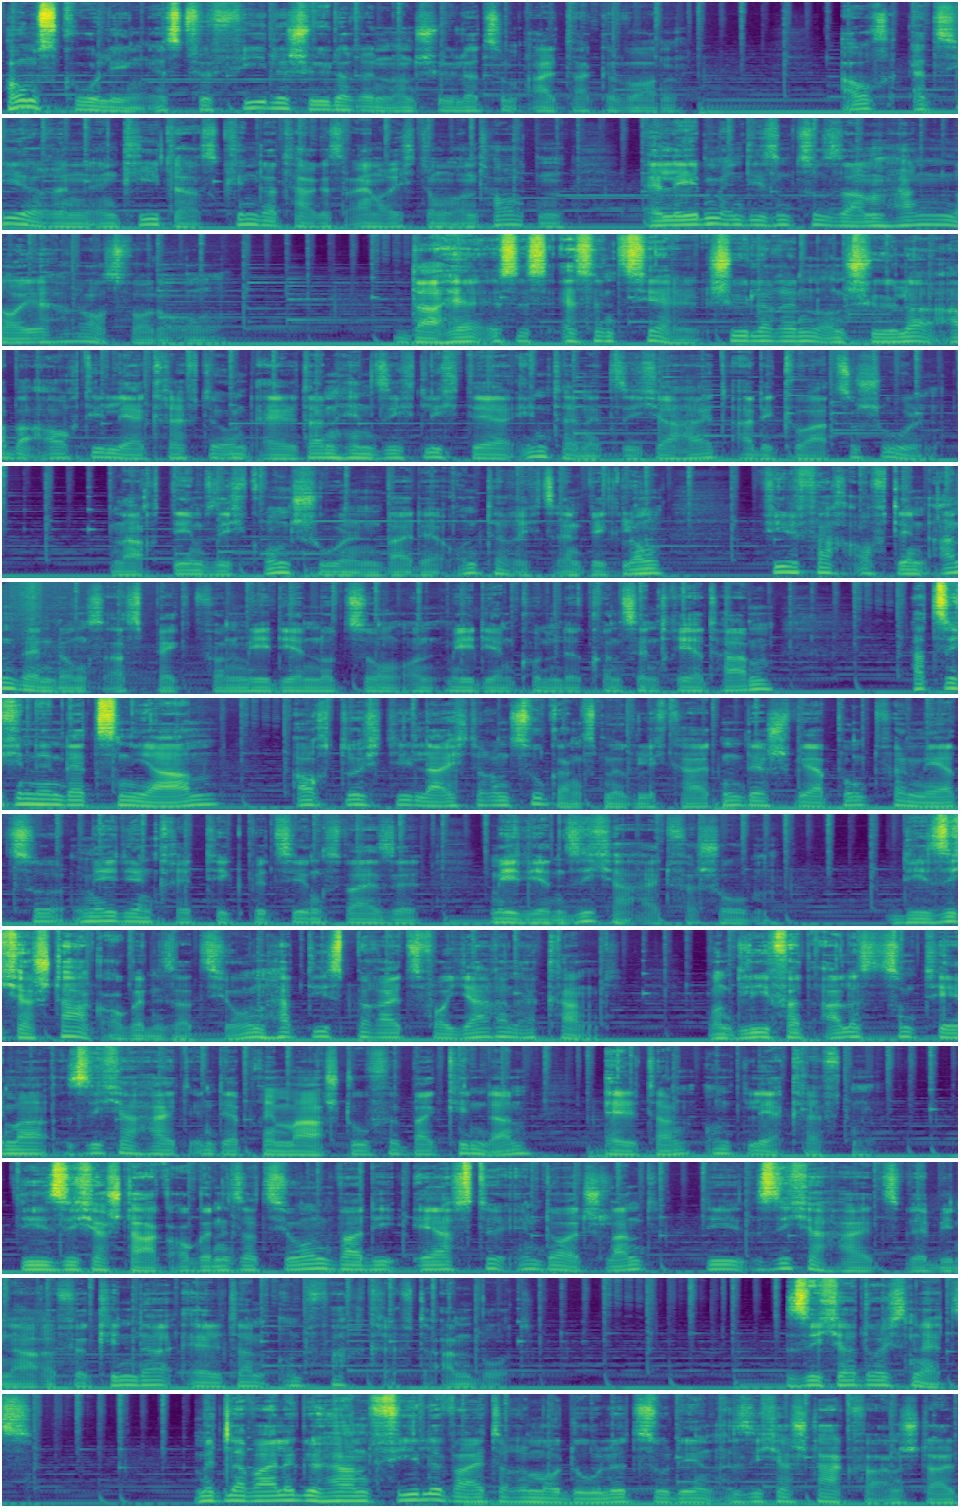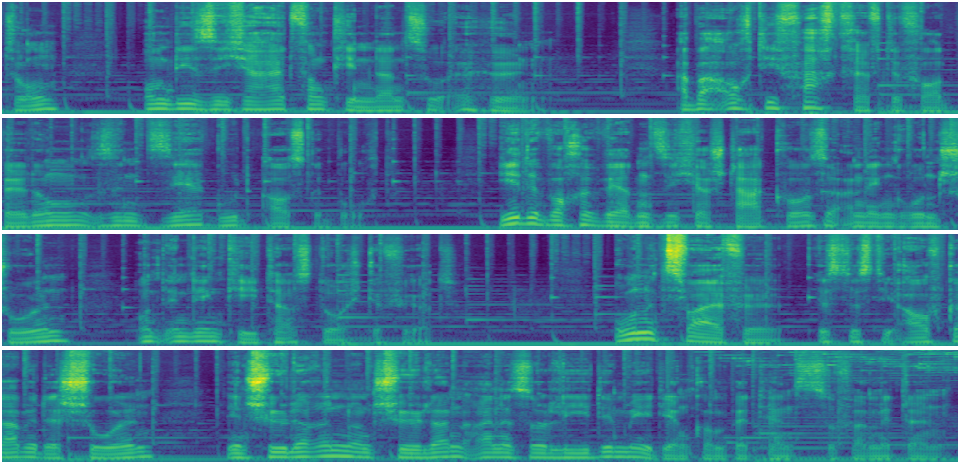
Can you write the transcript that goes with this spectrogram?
Homeschooling ist für viele Schülerinnen und Schüler zum Alltag geworden. Auch Erzieherinnen in Kitas, Kindertageseinrichtungen und Horten erleben in diesem Zusammenhang neue Herausforderungen. Daher ist es essentiell, Schülerinnen und Schüler, aber auch die Lehrkräfte und Eltern hinsichtlich der Internetsicherheit adäquat zu schulen nachdem sich Grundschulen bei der Unterrichtsentwicklung vielfach auf den Anwendungsaspekt von Mediennutzung und Medienkunde konzentriert haben, hat sich in den letzten Jahren auch durch die leichteren Zugangsmöglichkeiten der Schwerpunkt vermehrt zur Medienkritik bzw. Mediensicherheit verschoben. Die Sicher Stark Organisation hat dies bereits vor Jahren erkannt und liefert alles zum Thema Sicherheit in der Primarstufe bei Kindern, Eltern und Lehrkräften. Die Sicher Stark Organisation war die erste in Deutschland, die Sicherheitswebinare für Kinder, Eltern und Fachkräfte anbot. Sicher durchs Netz. Mittlerweile gehören viele weitere Module zu den Sicher Stark Veranstaltungen, um die Sicherheit von Kindern zu erhöhen. Aber auch die Fachkräftefortbildungen sind sehr gut ausgebucht. Jede Woche werden Sicher Stark Kurse an den Grundschulen und in den Kitas durchgeführt. Ohne Zweifel ist es die Aufgabe der Schulen, den Schülerinnen und Schülern eine solide Medienkompetenz zu vermitteln.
